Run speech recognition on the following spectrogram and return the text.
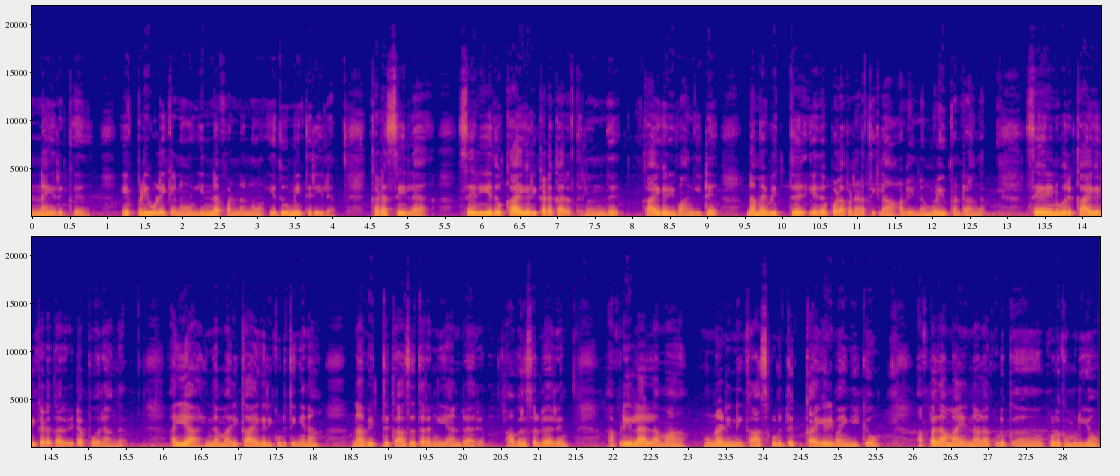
எண்ணம் இருக்குது எப்படி உழைக்கணும்? என்ன பண்ணணும்? எதுவுமே தெரியல. கடைசியில் சரி ஏதோ காய்கறி கடைக்காரத்துலேருந்து காய்கறி வாங்கிட்டு நம்ம விற்று ஏதோ பொழப்ப நடத்திக்கலாம் அப்படின்னு முடிவு பண்ணுறாங்க சரின்னு ஒரு காய்கறி கடைக்காரர்கிட்ட போகிறாங்க ஐயா இந்த மாதிரி காய்கறி கொடுத்தீங்கன்னா நான் விற்று காசு தரங்கய்யான்றாரு. அவர் சொல்கிறாரு அப்படிலாம் இல்லைம்மா. முன்னாடி நீ காசு கொடுத்து காய்கறி வாங்கிக்கோ. அப்போ தாம்மா என்னால் கொடுக்க கொடுக்க முடியும்.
